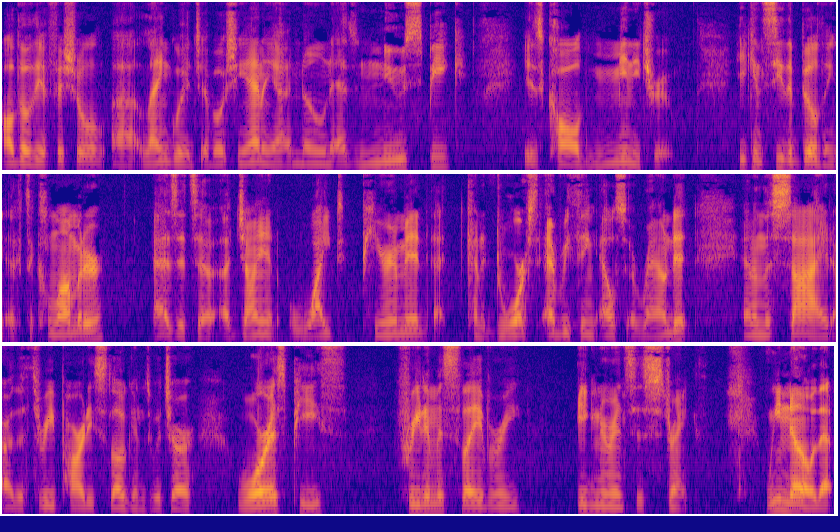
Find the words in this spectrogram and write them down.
although the official uh, language of Oceania, known as Newspeak, is called Minitrue. He can see the building. It's a kilometer, as it's a, a giant white pyramid that kind of dwarfs everything else around it. And on the side are the three party slogans, which are War is peace, freedom is slavery, ignorance is strength. We know that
